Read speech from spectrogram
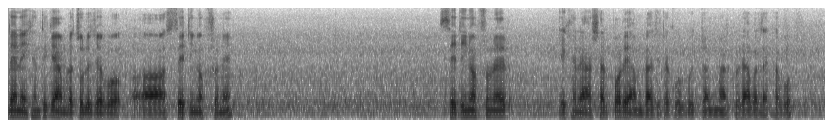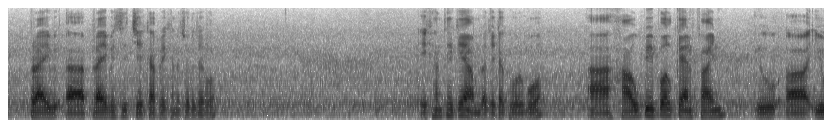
দেন এখান থেকে আমরা চলে যাব সেটিং অপশনে সেটিং অপশনের এখানে আসার পরে আমরা যেটা করব, একটু আমি মার্ক করে আবার দেখাবো। প্রাই প্রাইভেসি চেক আপ এখানে চলে যাব। এখান থেকে আমরা যেটা করব how people can find you you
